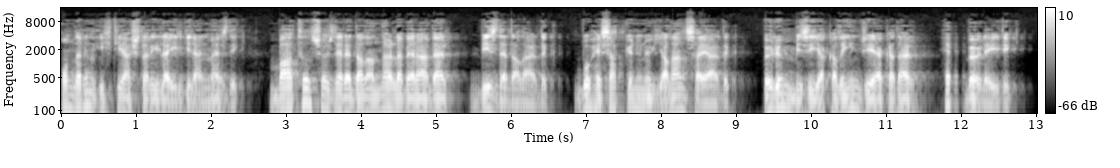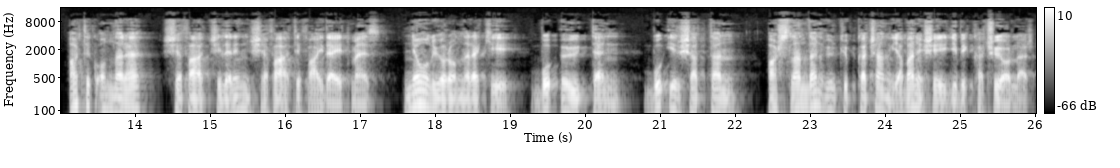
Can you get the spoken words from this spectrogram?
onların ihtiyaçlarıyla ilgilenmezdik. Batıl sözlere dalanlarla beraber biz de dalardık. Bu hesap gününü yalan sayardık. Ölüm bizi yakalayıncaya kadar hep böyleydik. Artık onlara şefaatçilerin şefaati fayda etmez. Ne oluyor onlara ki bu öğütten, bu irşattan, arslandan ürküp kaçan yaban eşeği gibi kaçıyorlar.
